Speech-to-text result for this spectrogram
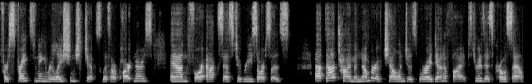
for strengthening relationships with our partners, and for access to resources. At that time, a number of challenges were identified through this process,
